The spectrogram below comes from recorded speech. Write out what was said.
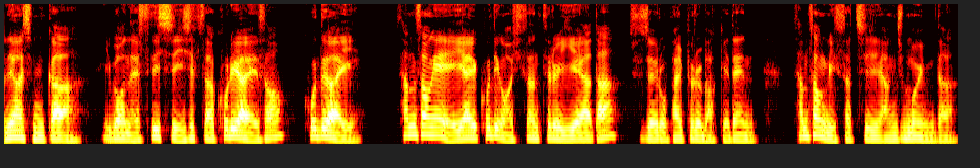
안녕하십니까. 이번 SDC24 코리아에서 코드아이, 삼성의 AI 코딩 어시스턴트를 이해하다 주제로 발표를 맡게 된 삼성 리서치 양준모입니다.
